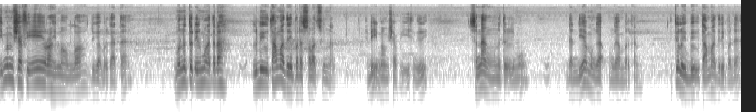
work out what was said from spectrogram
Imam Syafi'i rahimahullah juga berkata, menuntut ilmu adalah lebih utama daripada sholat sunat. Jadi Imam Syafi'i sendiri senang menuntut ilmu dan dia menggambarkan itu lebih utama daripada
